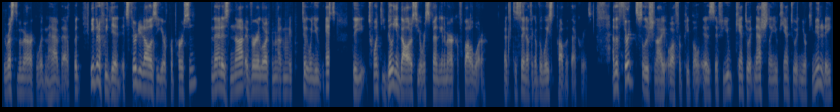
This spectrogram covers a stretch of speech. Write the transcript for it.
the rest of America wouldn't have that. But even if we did, it's $30 a year per person. And that is not a very large amount of money, particularly when you ask the $20 billion a year we're spending in America for bottled water, to say nothing of the waste problem that that creates. And the third solution I offer people is if you can't do it nationally, and you can't do it in your community,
